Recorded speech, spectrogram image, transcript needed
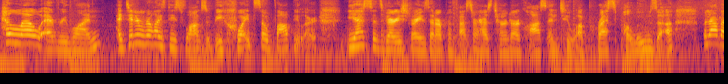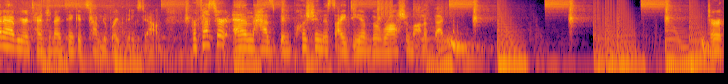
Hello everyone! I didn't realize these vlogs would be quite so popular. Yes, it's very strange that our professor has turned our class into a press palooza, but now that I have your attention, I think it's time to break things down. Professor M has been pushing this idea of the Rashomon effect or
